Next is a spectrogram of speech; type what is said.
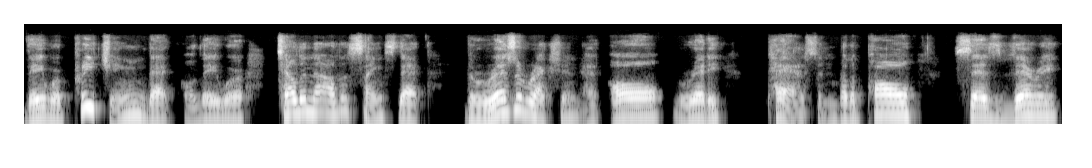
they were preaching that, or they were telling the other saints that the resurrection had already passed. And Brother Paul says very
